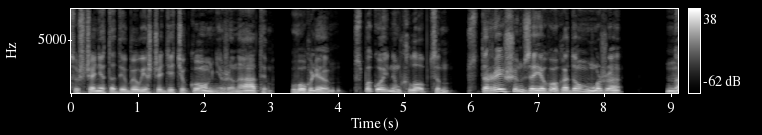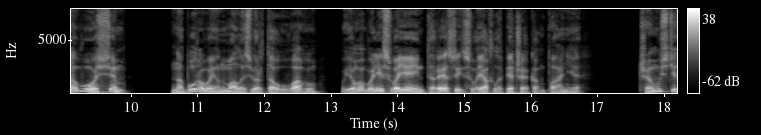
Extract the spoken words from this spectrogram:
Сушчэнне тады быў яшчэ дзецюком нежанатым увогуле спакойным хлопцам старэйшым за яго гадоў можа на восем. На бурава ён мала звяртаў увагу у яго былі свае інтарэсы і свая хлапечая кампанія Чамусьці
